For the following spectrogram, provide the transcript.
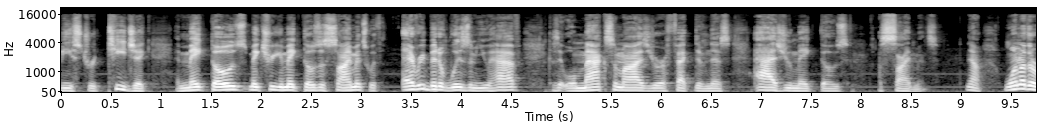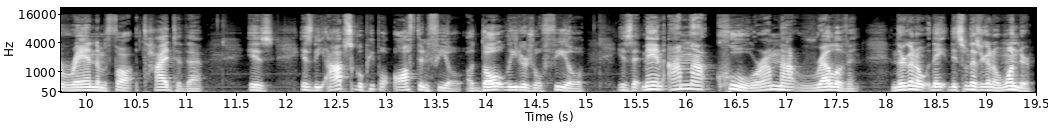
be strategic, and make those make sure you make those assignments with every bit of wisdom you have because it will maximize your effectiveness as you make those assignments. Now, one other random thought tied to that is is the obstacle people often feel, adult leaders will feel, is that man, I'm not cool or I'm not relevant, and they're gonna they, they sometimes they're gonna wonder,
